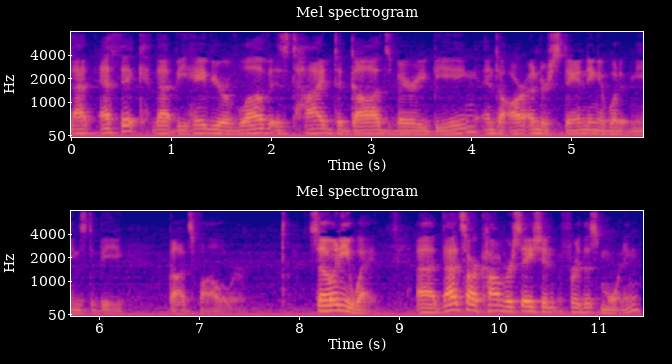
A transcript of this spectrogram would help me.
that ethic, that behavior of love is tied to God's very being and to our understanding of what it means to be God's follower. So, anyway, uh, that's our conversation for this morning.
